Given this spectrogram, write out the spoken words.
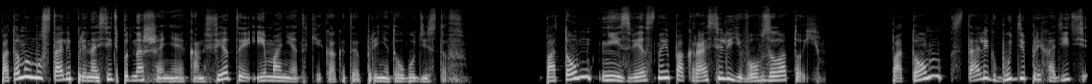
Потом ему стали приносить подношения, конфеты и монетки, как это принято у буддистов. Потом неизвестные покрасили его в золотой. Потом стали к Будде приходить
